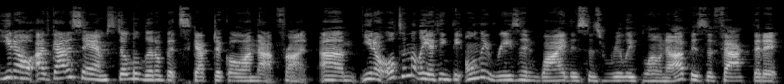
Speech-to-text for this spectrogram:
You know, I've got to say, I'm still a little bit skeptical on that front. Um, you know, ultimately, I think the only reason why this has really blown up is the fact that it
